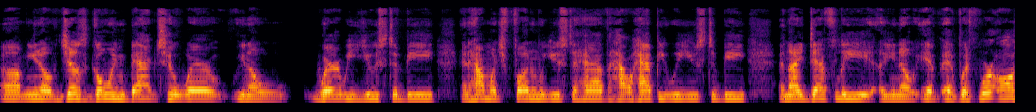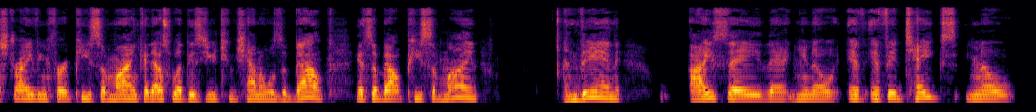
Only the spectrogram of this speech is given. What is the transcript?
Um, you know, just going back to where you know where we used to be and how much fun we used to have, how happy we used to be. And I definitely, you know, if, if, if we're all striving for a peace of mind, cause that's what this YouTube channel was about. It's about peace of mind. And then I say that, you know, if, if it takes, you know,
